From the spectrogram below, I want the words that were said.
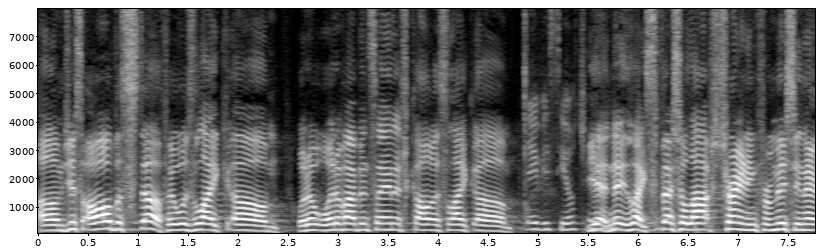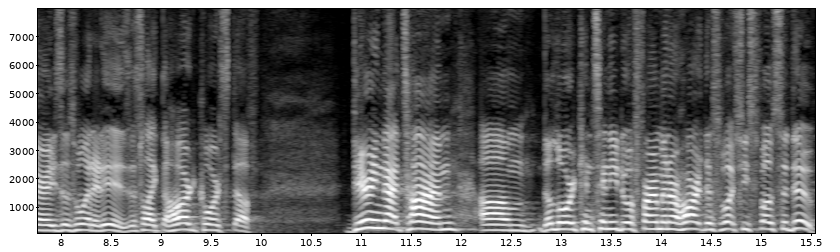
um, just all the stuff. It was like, um, what, what, have I been saying it's called? It's like um, Navy SEAL training. Yeah, like special ops training for missionaries is what it is. It's like the hardcore stuff. During that time, um, the Lord continued to affirm in her heart this is what she's supposed to do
